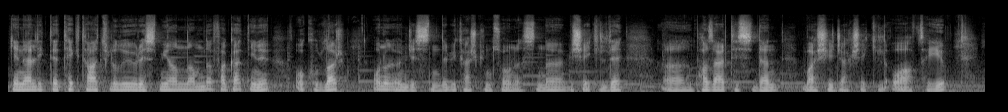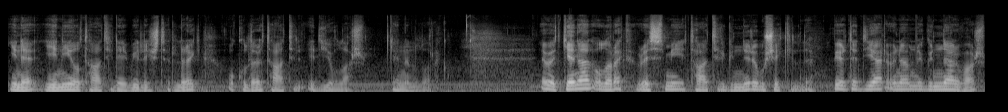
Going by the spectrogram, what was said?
genellikle tek tatil oluyor resmi anlamda fakat yine okullar onun öncesinde birkaç gün sonrasında bir şekilde e, pazartesiden başlayacak şekilde o haftayı yine yeni yıl tatiliyle birleştirilerek okulları tatil ediyorlar genel olarak. Evet genel olarak resmi tatil günleri bu şekilde. Bir de diğer önemli günler var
